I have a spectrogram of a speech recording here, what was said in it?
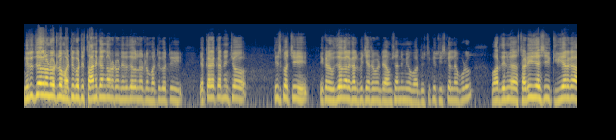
నిరుద్యోగుల నోట్లో మట్టి కొట్టి స్థానికంగా ఉన్నటువంటి నిరుద్యోగుల నోట్లో మట్టి కొట్టి ఎక్కడెక్కడి నుంచో తీసుకొచ్చి ఇక్కడ ఉద్యోగాలు కల్పించేటువంటి అంశాన్ని మేము వారి దృష్టికి తీసుకెళ్ళినప్పుడు వారు దీని మీద స్టడీ చేసి క్లియర్గా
